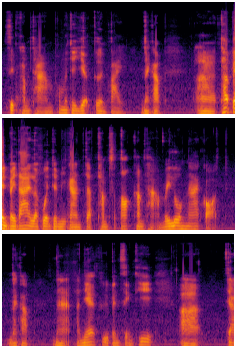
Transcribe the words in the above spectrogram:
10คำถาม เพราะมันจะเยอะเกินไป นะครับถ้าเป็นไปได้เราควรจะมีการจัดทำสต็อกคำถามไว้ล่วงหน้าก่อนนะครับนะฮะอันนี้คือเป็นสิ่งที่จะ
